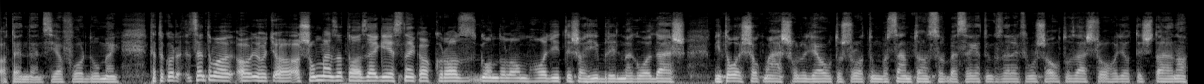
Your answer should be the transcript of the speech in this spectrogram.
a tendencia fordul meg. Tehát akkor szerintem, a, hogy a, a sommázata az egésznek, akkor azt gondolom, hogy itt is a hibrid megoldás, mint oly sok máshol, ugye autós rovatunkban számtalanszor beszélgetünk az elektromos autózásról, hogy ott is talán a,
